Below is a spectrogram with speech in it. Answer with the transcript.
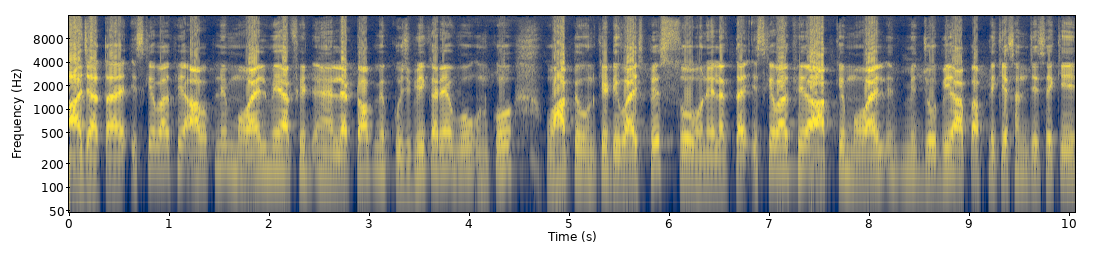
आ जाता है। इसके बाद फिर आप अपने मोबाइल में या फिर लैपटॉप में कुछ भी करें, वो उनको, वहाँ पे उनके डिवाइस पे शो होने लगता है। इसके बाद फिर आपके मोबाइल में जो भी आप एप्लीकेशन, जैसे कि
